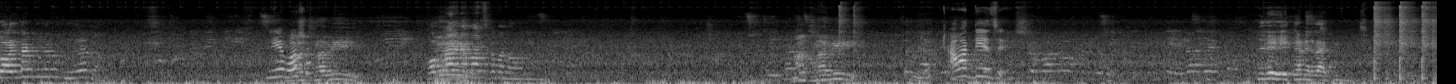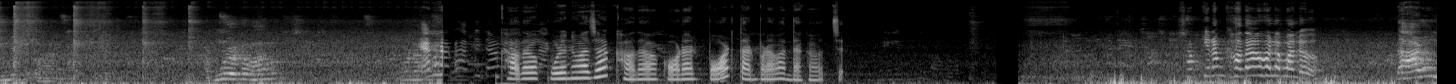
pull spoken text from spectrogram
জলটা নিয়ে বসো। আমার দিয়েছে। এখানে রাখি? খাওয়া দাওয়া করে নেওয়া যাক। খাওয়া দাওয়া করার পর তারপর আবার দেখা হচ্ছে। সব কিরম খাওয়া দাওয়া হলো বলো? দারুণ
